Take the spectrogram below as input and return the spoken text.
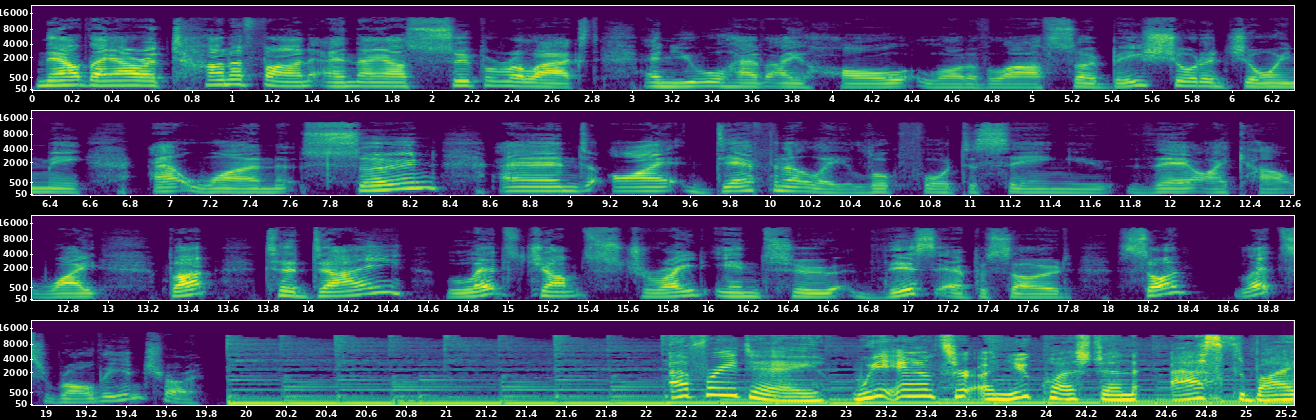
Now, they are a ton of fun and they are super relaxed, and you will have a whole lot of laughs. So be sure to join me at one soon, and I definitely look forward to seeing you there. I can't wait. But today, let's jump straight into this episode. So let's roll the intro. Every day, we answer a new question asked by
